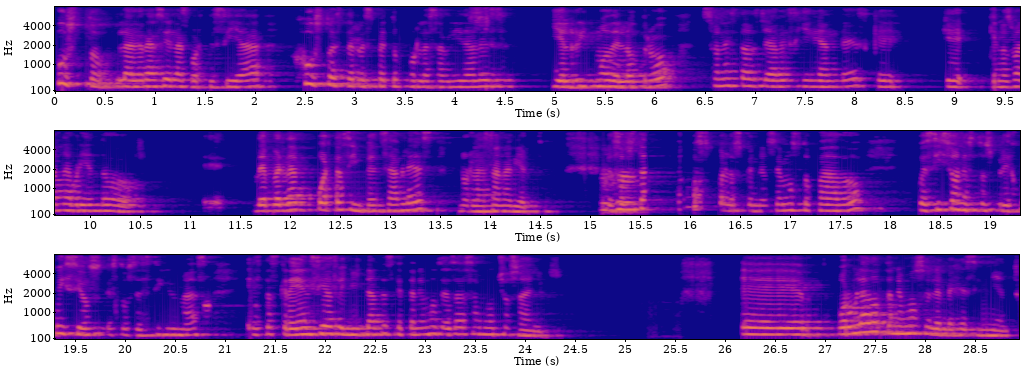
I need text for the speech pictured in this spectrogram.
justo la gracia y la cortesía, justo este respeto por las habilidades y el ritmo del otro, son estas llaves gigantes que, que, nos van abriendo, de verdad, puertas impensables, nos las han abierto. Los obstáculos con los que nos hemos topado, pues sí son estos prejuicios, estos estigmas, estas creencias limitantes que tenemos desde hace muchos años. Eh, por un lado tenemos el envejecimiento.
